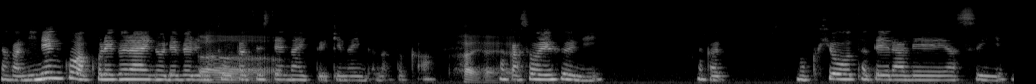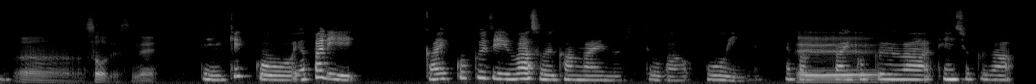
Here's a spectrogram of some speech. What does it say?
なんか2年後はこれぐらいのレベルに到達してないといけないんだなとかはいはいはい。なんかそういうふうになんか目標を立てられやすいよね。うんそうですねで結構やっぱり外国人はそういう考えの人が多いね。やっぱ外国は転職が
